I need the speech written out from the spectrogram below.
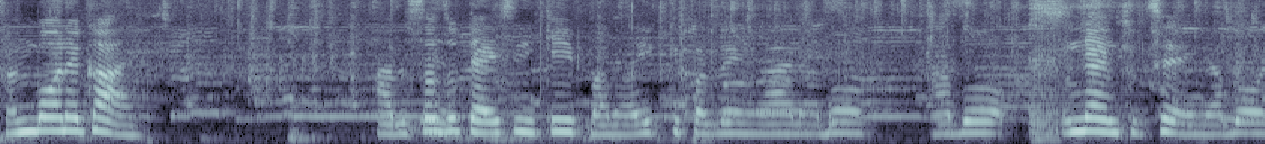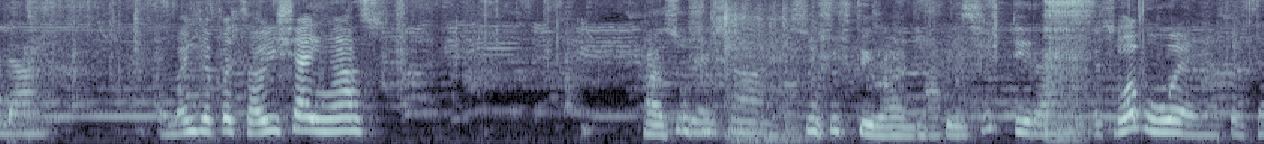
sanibona ekhaya abe sazodayisa iy'kibha la iy'kibha zey'ngane yabo yabo u-nine to ten yabo la manje fethu awuyishayi ngaso Ah, so, 50, so 50 rand hivi. 50 rand. Sababu wewe pesa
